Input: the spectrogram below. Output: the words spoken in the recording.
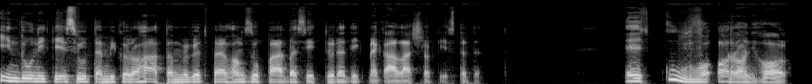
Indulni készültem, mikor a hátam mögött felhangzó párbeszéd töredék megállásra késztetett. Egy kurva aranyhal,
